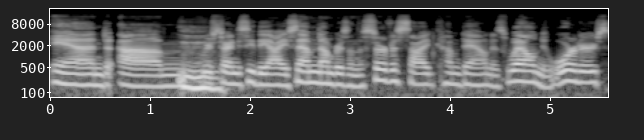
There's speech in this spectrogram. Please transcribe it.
And um, we're starting to see the ISM numbers on the service side come down as well, new orders.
